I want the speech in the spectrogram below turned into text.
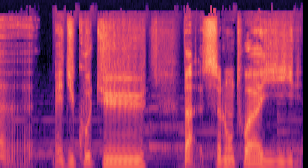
Euh, Mais du coup, tu, enfin, selon toi, il,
